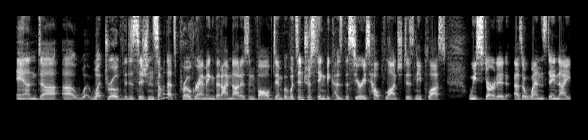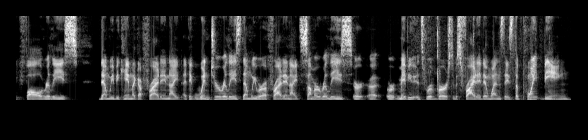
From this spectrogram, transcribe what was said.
And uh, uh, w- what drove the decision? Some of that's programming that I'm not as involved in. But what's interesting because the series helped launch Disney Plus we started as a Wednesday night fall release. Then we became like a Friday night, I think, winter release. Then we were a Friday night summer release, or uh, or maybe it's reversed. It was Friday then Wednesdays. The point being,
